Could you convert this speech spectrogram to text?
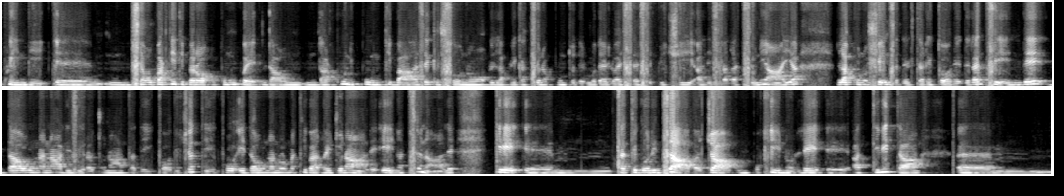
Quindi eh, siamo partiti però comunque da, un, da, alcuni punti base che sono l'applicazione appunto del modello SSPC alle installazioni AIA, la conoscenza del territorio e delle aziende, da un'analisi ragionata dei codici ATECO e da una normativa regionale e nazionale che ehm, categorizzava già un pochino le eh, attività ehm,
